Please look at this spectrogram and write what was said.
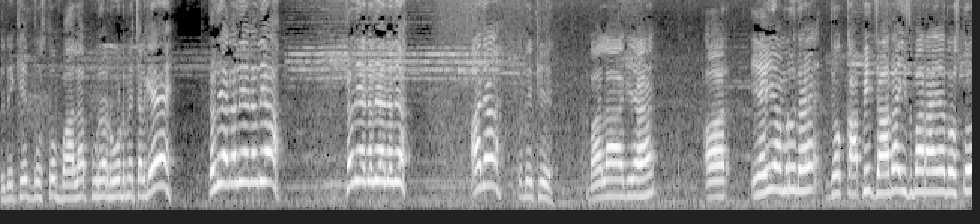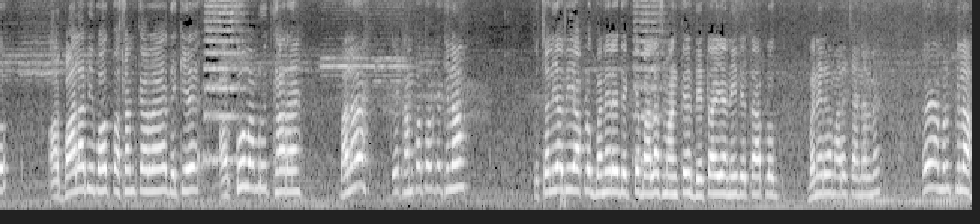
तो देखिए दोस्तों, बाला पूरा रोड में चल गए। जल्दी आ जल्दी आ जल्दी आ। जल्दी आ जल्दी आ जल्दी आ। आ जा। तो देखिए, बाला आ गया है। और यही अमरूद है जो काफ़ी ज़्यादा इस बार आया दोस्तों। और बाला भी बहुत पसंद कर रहा है, देखिए। और खूब अमरूद खा रहा है। बाला, एक हमको तोड़ के खिलाओ। तो चलिए, अभी आप लोग बने रहे, देखते बाला से मांगते हैं, देता है या नहीं देता आप लोग। बने रहे हमारे चैनल में। अमरूद खिला।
